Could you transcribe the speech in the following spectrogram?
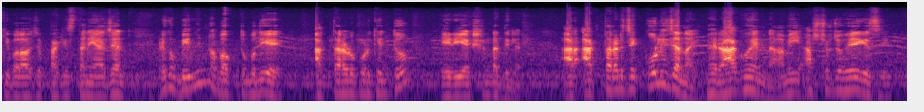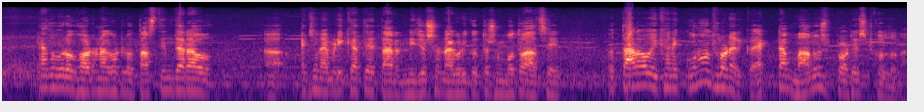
কি বলা হচ্ছে পাকিস্তানি এজেন্ট এরকম বিভিন্ন বক্তব্য দিয়ে আক্তারের উপর কিন্তু এই রিয়াকশনটা দিলেন। আর আক্তারের যে কলিজা নাই, ভাই রাগ হয়েন না, আমি আশ্চর্য হয়ে গেছি। এত বড় ঘটনা ঘটলো, তাসনিম দ্বারাও একজন আমেরিকাতে তার নিজস্ব নাগরিকত্ব সম্মত আছে। তো তারাও এখানে কোনো ধরনের একটা মানুষ প্রটেস্ট করল না।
